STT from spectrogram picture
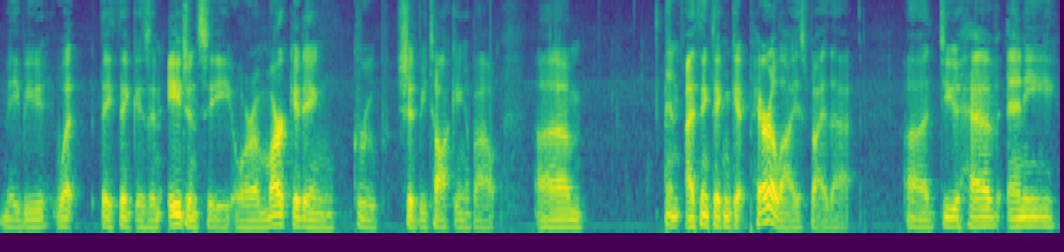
maybe what they think is an agency or a marketing group should be talking about. Um, and i think they can get paralyzed by that. Uh, do you have any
